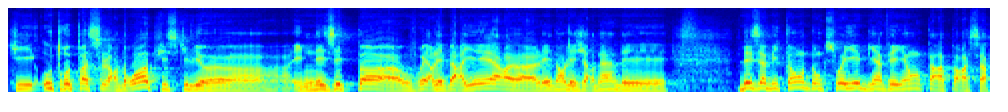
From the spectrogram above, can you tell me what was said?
qui outrepassent leurs droits puisqu'ils n'hésitent pas à ouvrir les barrières, à aller dans les jardins des, des habitants. Donc soyez bienveillants par rapport à ça.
